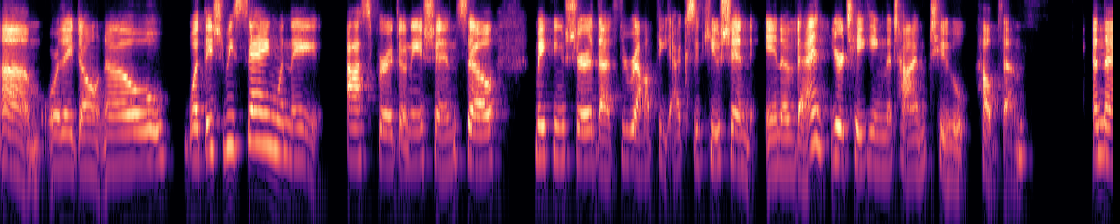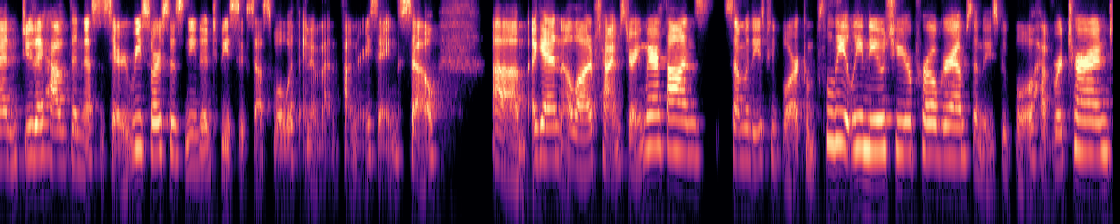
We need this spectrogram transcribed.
um, or they don't know what they should be saying when they ask for a donation. So making sure that throughout the execution in event, you're taking the time to help them. And then do they have the necessary resources needed to be successful with in event fundraising? So um, again, a lot of times during marathons, some of these people are completely new to your program. Some of these people have returned.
